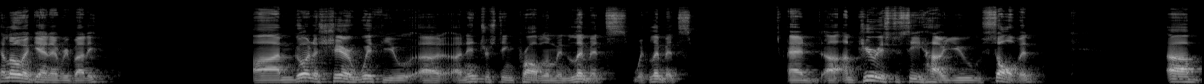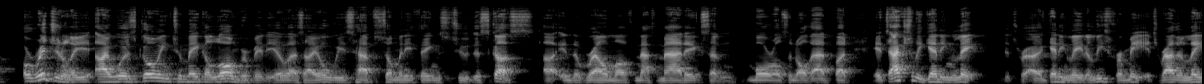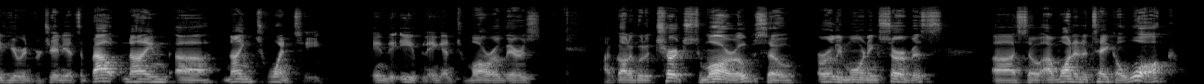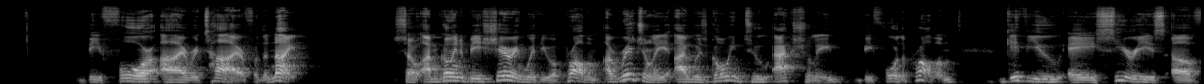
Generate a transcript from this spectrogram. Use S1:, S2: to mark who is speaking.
S1: Hello again, everybody. I'm going to share with you uh, an interesting problem in limits with limits, and uh, I'm curious to see how you solve it. Uh, originally, I was going to make a longer video, as I always have so many things to discuss uh, in the realm of mathematics and morals and all that, but it's actually getting late. It's uh, getting late, at least for me. It's rather late here in Virginia. It's about nine uh, nine twenty in the evening, and tomorrow there's I've got to go to church tomorrow, so early morning service. Uh, so I wanted to take a walk before I retire for the night. So I'm going to be sharing with you a problem. Originally, I was going to actually, before the problem, give you a series of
